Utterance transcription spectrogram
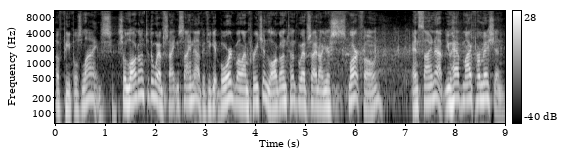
of people's lives. So log on to the website and sign up. If you get bored while I'm preaching, log on to the website on your smartphone and sign up. You have my permission.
